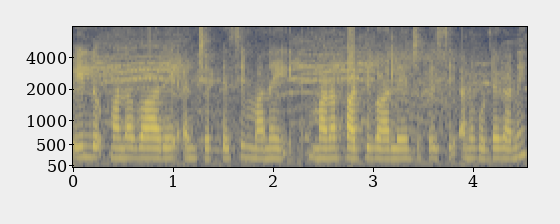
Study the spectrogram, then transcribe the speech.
వీళ్ళు మన వారే అని చెప్పేసి మన మన పార్టీ వాళ్ళే అని చెప్పేసి అనుకుంటే కానీ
